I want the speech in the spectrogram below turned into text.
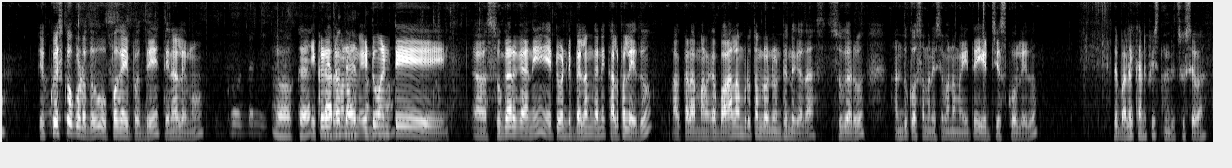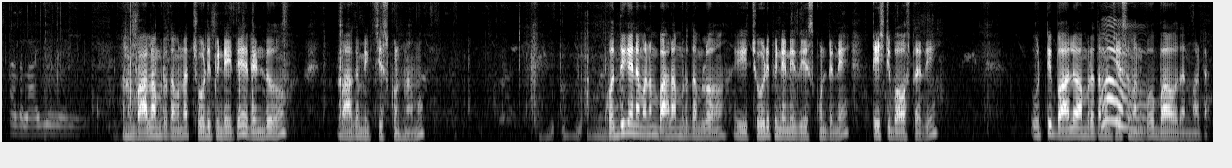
ఎక్కువ వేసుకోకూడదు ఉప్పగా అయిపోద్ది తినలేము. ఓకే ఇక్కడైతే మనం? ఎటువంటి షుగర్ కానీ ఎటువంటి బెల్లం కానీ కలపలేదు. అక్కడ మనకు బాలామృతంలోనే ఉంటుంది కదా షుగరు. అందుకోసం అనేసి మనం అయితే ఏడ్ చేసుకోలేదు. అయితే భలే కనిపిస్తుంది చూసావా? అది లాగి మనం బాలామృతం అన్న చోడిపిండి అయితే రెండు బాగా మిక్స్ చేసుకుంటున్నాము. కొద్దిగానే మనం బాలామృతంలో ఈ చోడిపిండి అనేది వేసుకుంటేనే టేస్ట్ బాగా వస్తుంది ఉట్టి బాలు అమృతం అని చేసామనుకో బాగోదన్నమాట.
